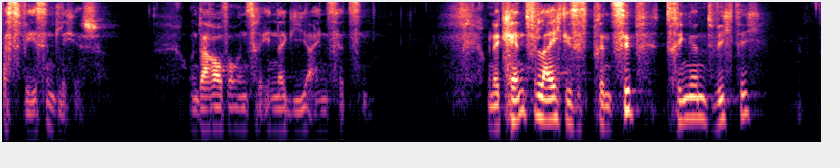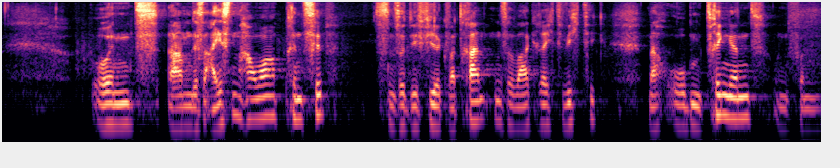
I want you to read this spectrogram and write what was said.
was wesentlich ist. Und darauf auch unsere Energie einsetzen. Und ihr kennt vielleicht dieses Prinzip dringend wichtig. Und ähm, das Eisenhower-Prinzip, das sind so die vier Quadranten, so waagerecht wichtig. Nach oben dringend und von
